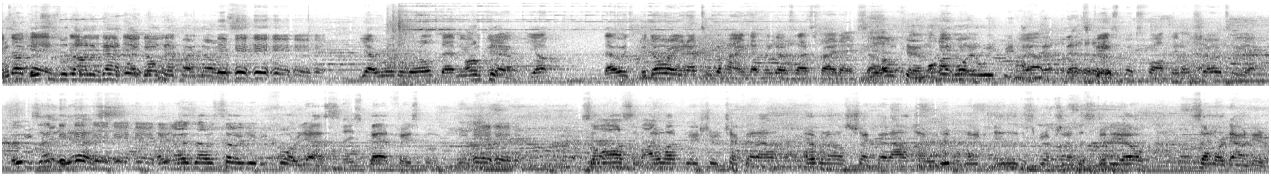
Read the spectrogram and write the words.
It's okay. This is without a doubt. I don't have my notes. yeah, Rule the World, that music Okay. video. Yep. That was, but don't worry, you're not too behind. I think that was last Friday. So. Okay, I'm, I'm only a week behind. Yeah. That, that's Facebook's fault. They don't show it to you. Exactly. Yes. As I was telling you before, yes, bad Facebook. So awesome. I will have to make sure to check that out. Everyone else, check that out. I will leave a link in the description of this video somewhere down here.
